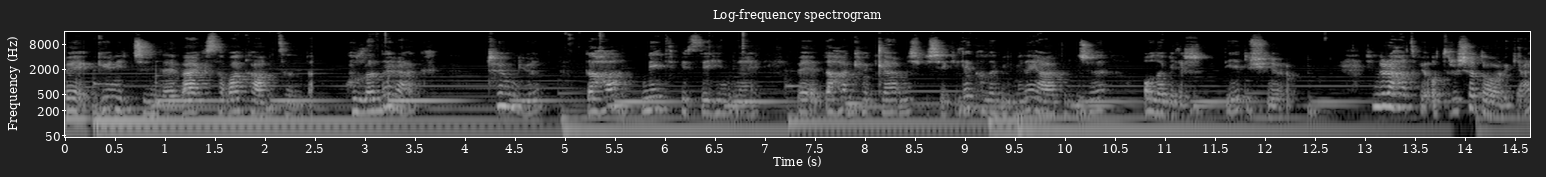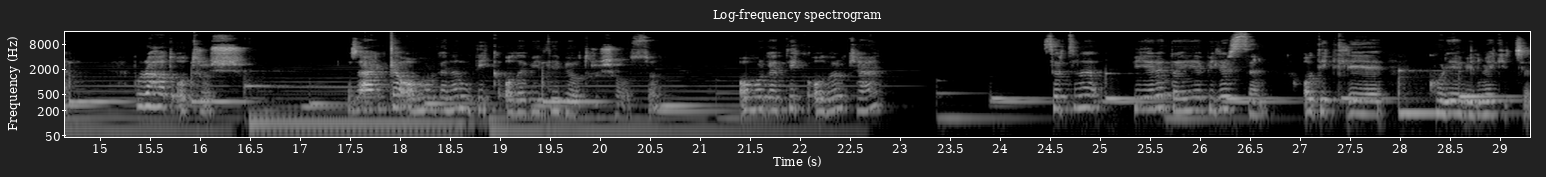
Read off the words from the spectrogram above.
ve gün içinde belki sabah kalktığında kullanarak tüm gün daha net bir zihinle ve daha köklenmiş bir şekilde kalabilmene yardımcı olabilir diye düşünüyorum. Şimdi rahat bir oturuşa doğru gel. Bu rahat oturuş özellikle omurganın dik olabildiği bir oturuş olsun. Omurga dik olurken sırtını bir yere dayayabilirsin o dikliği koruyabilmek için.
